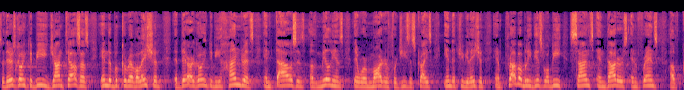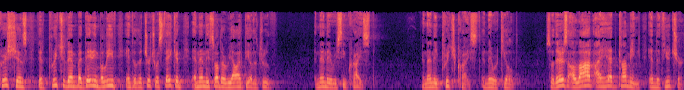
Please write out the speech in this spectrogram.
So there's going to be, John tells us in the book of Revelation, that there are going to be hundreds and thousands of millions that were martyred for Jesus Christ in the tribulation. And probably this will be sons and daughters and friends of Christians that preached to them, but they didn't believe until the church was taken and then they saw the reality of the truth. And then they received Christ. And then they preached Christ and they were killed. So there's a lot ahead coming in the future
